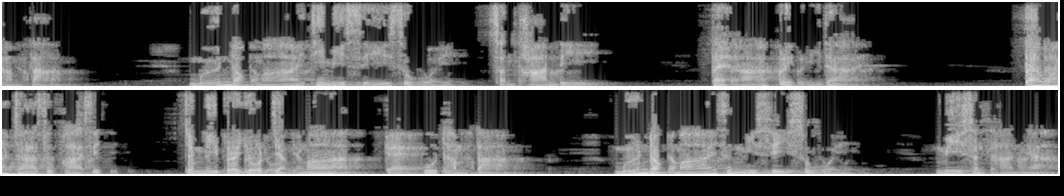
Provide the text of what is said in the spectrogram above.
ทำตาม เหมือนดอกไม้ที่มีสีสวย สันฐานดี แต่หากลิ่นนี้ได้ แต่วาจาสุภาษิตจะมีประโยชน์อย่างมากแก่ผู้ทำตาม เหมือนดอกไม้ซึ่งมีสีสวย มีสันฐานงาม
